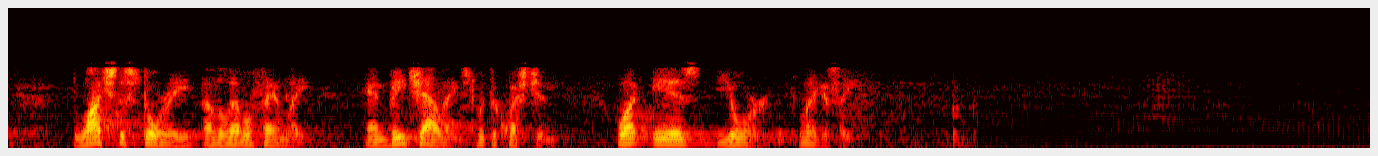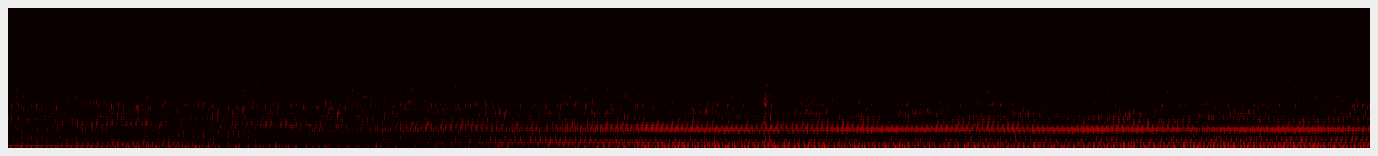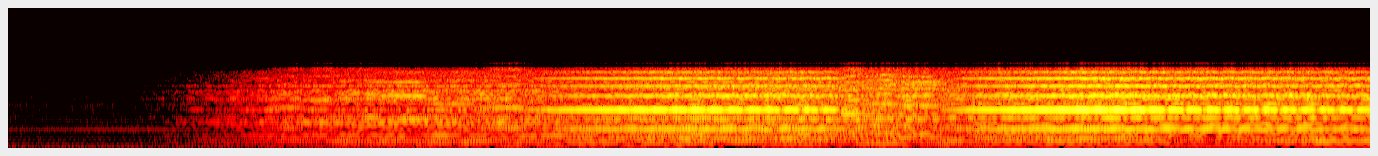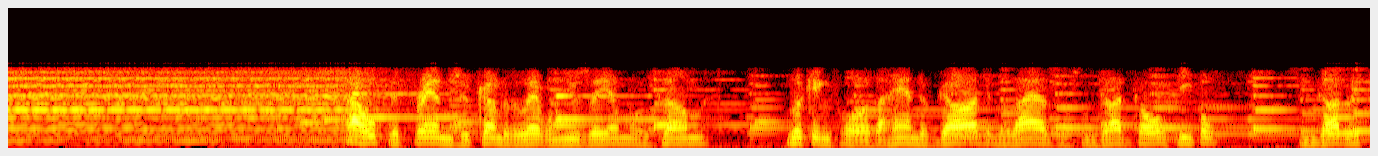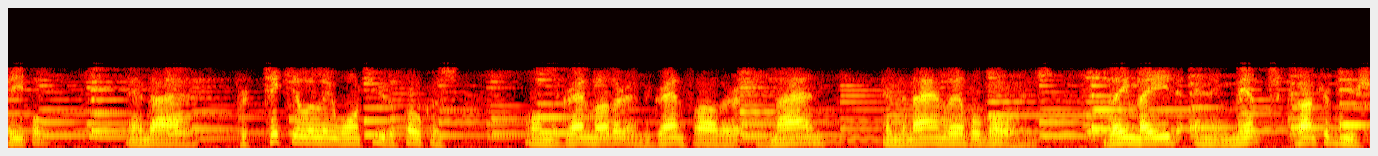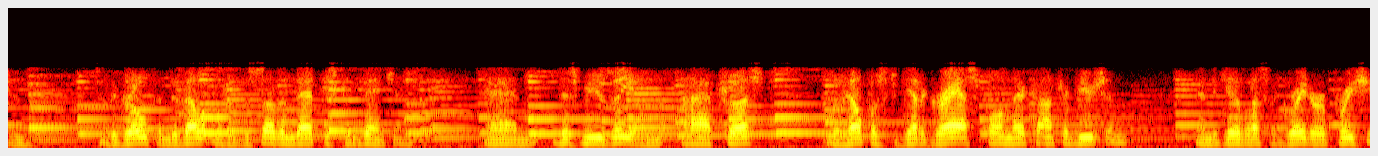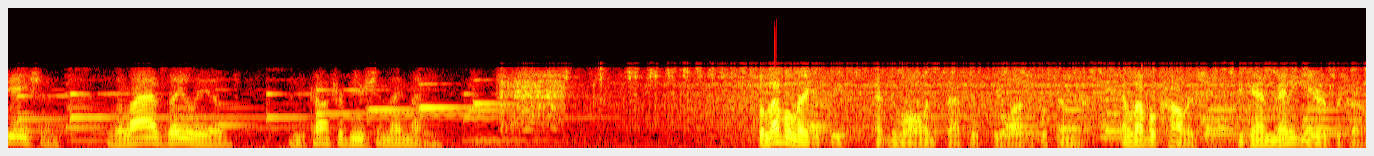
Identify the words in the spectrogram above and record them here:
Watch the story of the Leavell family and be challenged with the question What is your legacy? That friends who come to the Leavell Museum will come looking for the hand of God in the lives of some God called people, some godly people, and I particularly want you to focus on the grandmother and the grandfather of mine and the nine Leavell boys. They made an immense contribution to the growth and development of the Southern Baptist Convention and this museum, I trust, will help us to get a grasp on their contribution and to give us a greater appreciation for the lives they lived and the contribution they made. The Leavell legacy at New Orleans Baptist Theological Seminary and Leavell College began many years ago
